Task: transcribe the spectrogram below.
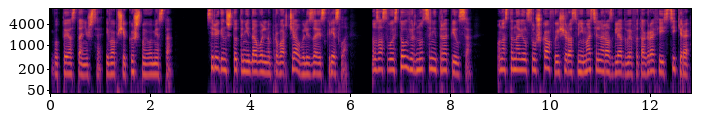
Вот ты и останешься. И вообще, кыш с моего места. Серегин что-то недовольно проворчал, вылезая из кресла – но за свой стол вернуться не торопился. Он остановился у шкафа, еще раз внимательно разглядывая фотографии и стикеры,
